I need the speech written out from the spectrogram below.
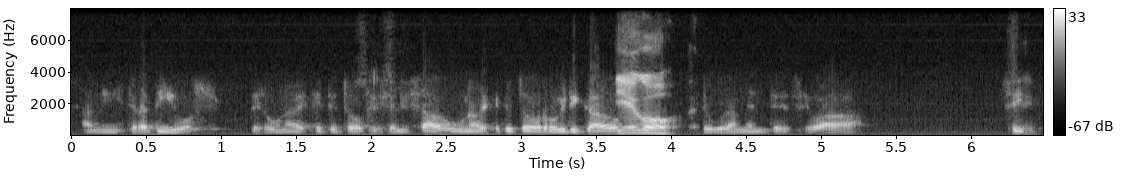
administrativos, pero una vez que esté todo oficializado, una vez que esté todo rubricado, Diego, seguramente se va... sí.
